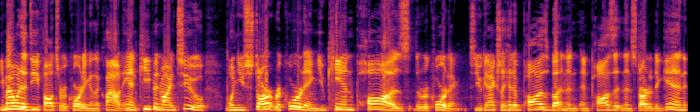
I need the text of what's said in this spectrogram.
you might want to default to recording in the cloud and keep in mind too, when you start recording, you can pause the recording. So you can actually hit a pause button and, and, pause it and then start it again,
